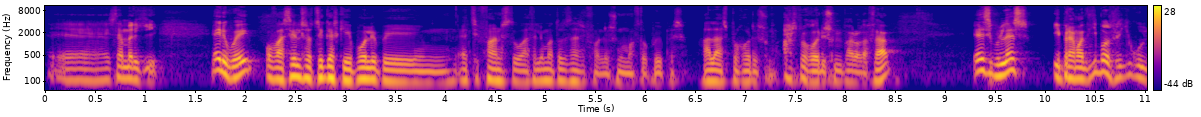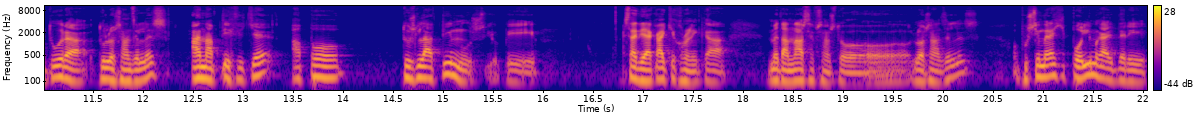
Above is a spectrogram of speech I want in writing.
ε, στην Αμερική. Anyway, Ο Βασίλης, ο Τσίγκας και οι υπόλοιποι έτσι, fans του αθλήματος δεν θα συμφωνήσουν με αυτό που είπες. Αλλά ας προχωρήσουμε. Α προχωρήσουμε παρόλα αυτά. Έτσι που λες, η πραγματική ποδοσφαιρική κουλτούρα του Λος Άντζελες αναπτύχθηκε από τους Λατίνους οι οποίοι σταδιακά και χρονικά μετανάστευσαν στο Λος Άντζελες όπου σήμερα έχει πολύ μεγαλύτερη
